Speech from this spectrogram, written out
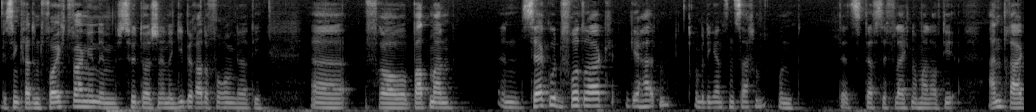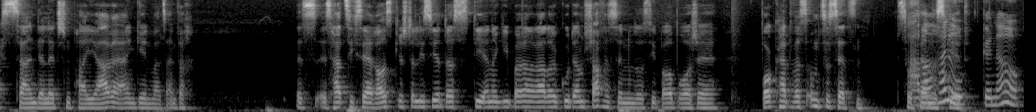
wir sind gerade in Feuchtwangen im Süddeutschen Energieberaterforum, da die äh, Frau Bartmann einen sehr guten Vortrag gehalten über die ganzen Sachen und jetzt darf sie vielleicht nochmal auf die Antragszahlen der letzten paar Jahre eingehen, weil es einfach, es, es hat sich sehr herauskristallisiert, dass die Energieberater gut am Schaffen sind und dass die Baubranche Bock hat, was umzusetzen. sofern Aber es hallo, geht. genau.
